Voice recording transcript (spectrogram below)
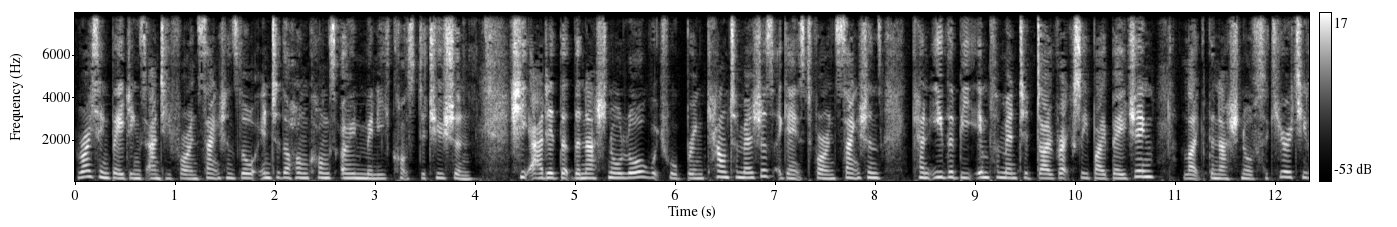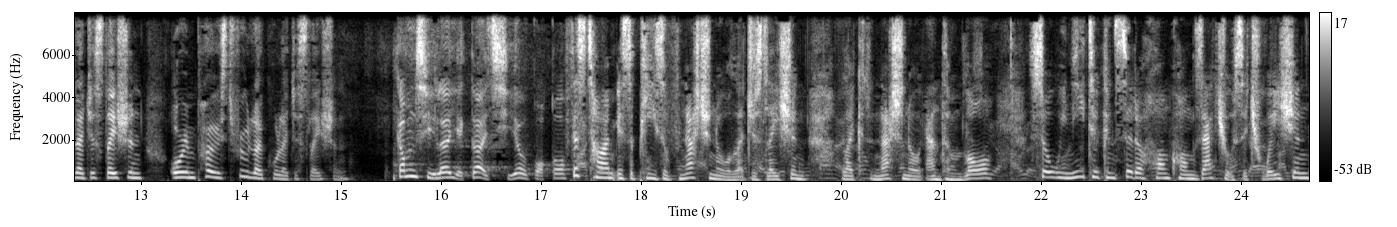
writing Beijing's anti-foreign sanctions law into the Hong Kong's own mini constitution. She added that the national law which will bring countermeasures against foreign sanctions can either be implemented directly by Beijing like the national security legislation or imposed through local. This time is a piece of national legislation, like the national anthem law, so we need to consider Hong Kong's actual situation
